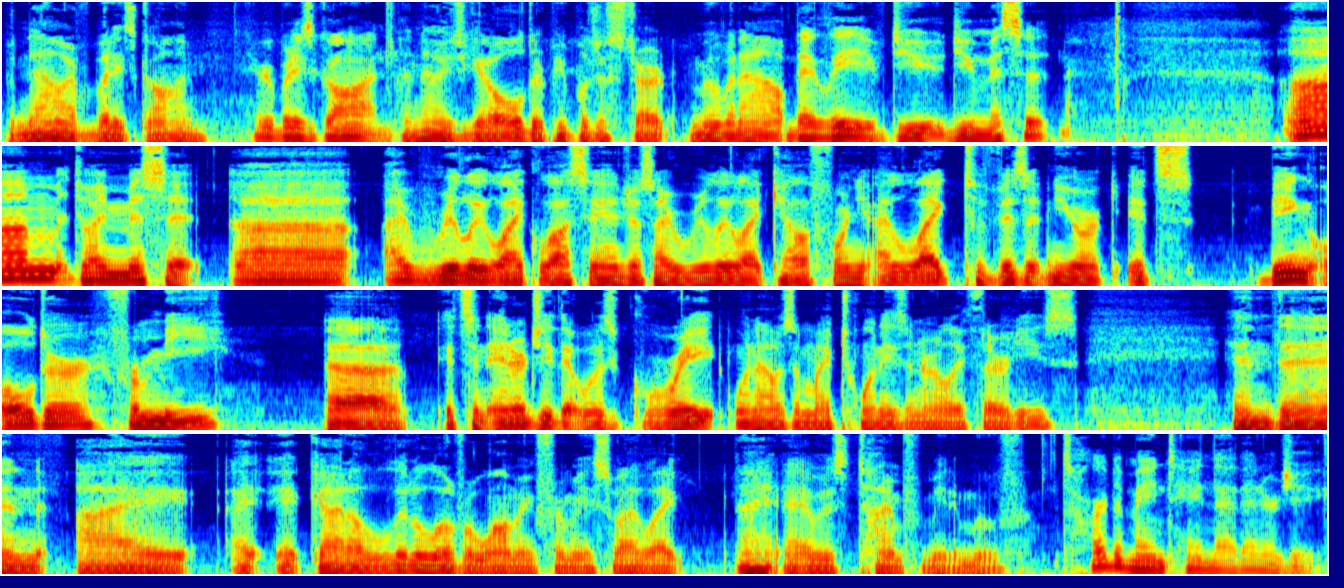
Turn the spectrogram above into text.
but now everybody's gone. Everybody's gone. I know as you get older, people just start moving out. They leave. Do you do you miss it? Um, do I miss it? Uh, I really like Los Angeles. I really like California. I like to visit New York. It's being older for me. Uh, it's an energy that was great when I was in my 20s and early 30s, and then I, I it got a little overwhelming for me. So I like I, it was time for me to move. It's hard to maintain that energy.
